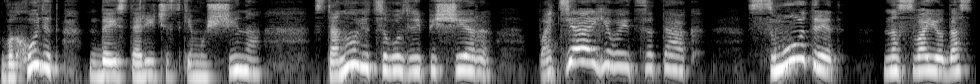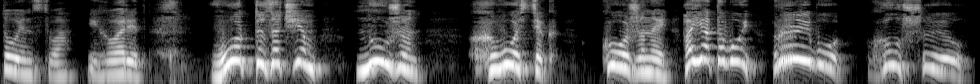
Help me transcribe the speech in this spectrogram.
выходит доисторический мужчина, становится возле пещеры, потягивается так, смотрит на свое достоинство и говорит, «Вот ты зачем нужен хвостик кожаный, а я тобой рыбу глушил!»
